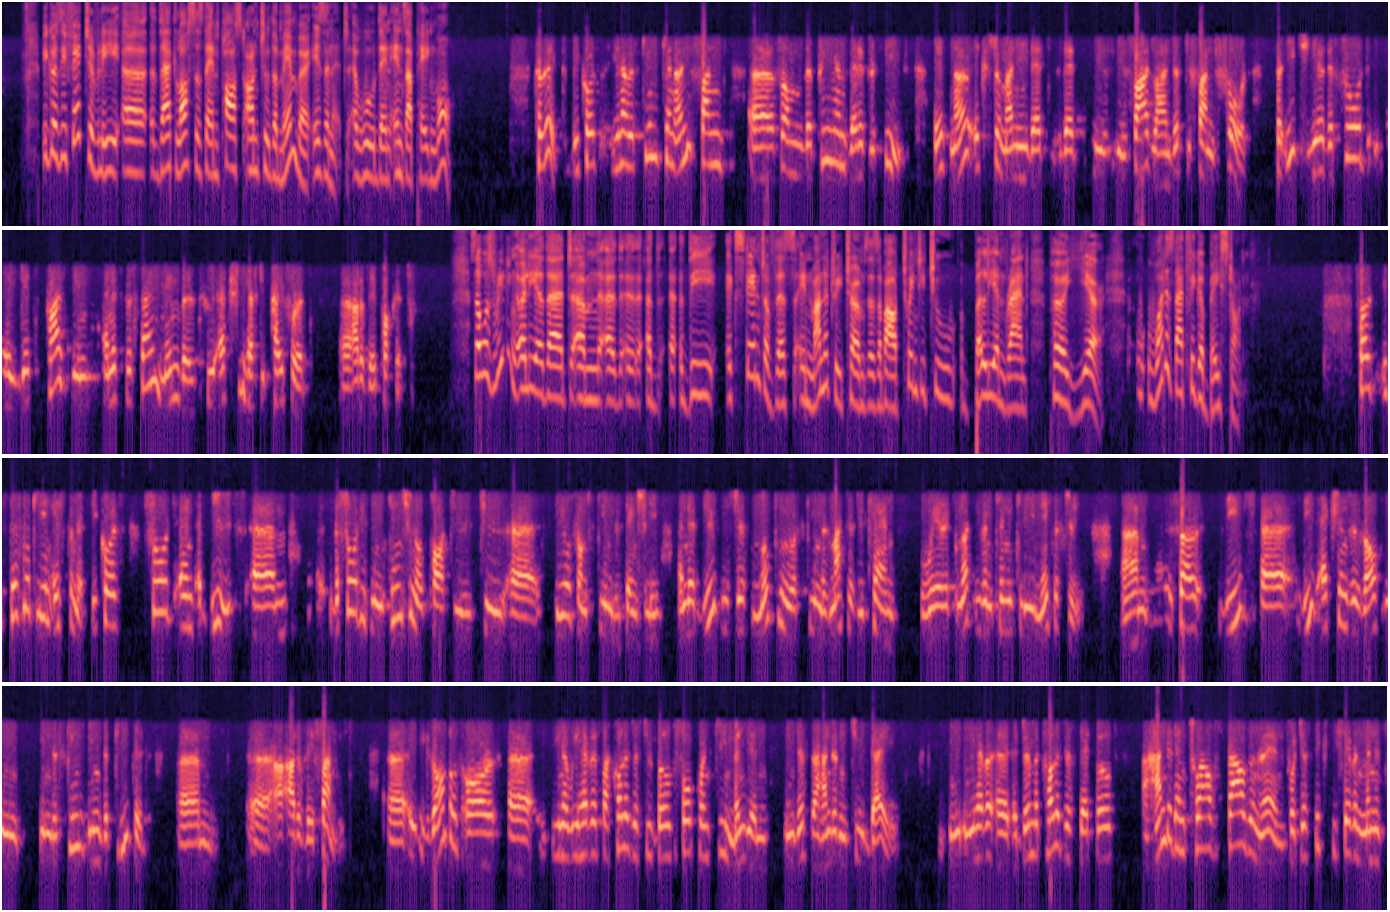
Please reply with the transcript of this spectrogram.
Because effectively, uh, that loss is then passed on to the member, isn't it? Uh, who then ends up paying more. Correct, because you know a scheme can only fund uh, from the premiums that it receives. There's no extra money that that is, is sidelined just to fund fraud. So each year the fraud uh, gets priced in, and it's the same members who actually have to pay for it uh, out of their pockets. So I was reading earlier that um, uh, uh, uh, uh, the extent of this in monetary terms is about 22 billion rand per year. What is that figure based on? So it's definitely an estimate because fraud and abuse, um, the fraud is the intentional part to, to uh, steal from schemes essentially, and the abuse is just milking your scheme as much as you can where it's not even clinically necessary. Um, so these uh, these actions result in in the schemes being depleted um, uh, out of their funds. Uh, examples are, uh, you know, we have a psychologist who built 4.3 million in just 102 days. We, we have a, a, dermatologist that built 112,000 rand for just 67 minutes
